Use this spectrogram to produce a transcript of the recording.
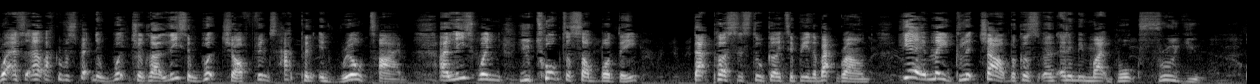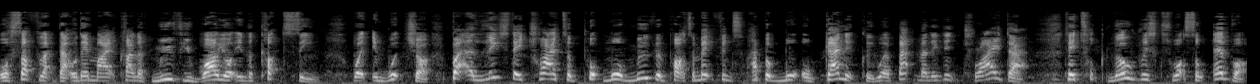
Whereas uh, I can respect in Witcher, because at least in Witcher, things happen in real time. At least when you talk to somebody, that person's still going to be in the background. Yeah, it may glitch out because an enemy might walk through you. Or stuff like that, or they might kind of move you while you're in the cutscene, when in Witcher. But at least they try to put more moving parts and make things happen more organically. Where Batman, they didn't try that. They took no risks whatsoever.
